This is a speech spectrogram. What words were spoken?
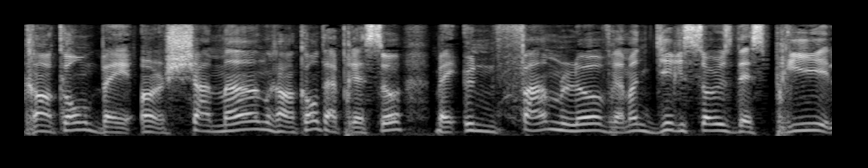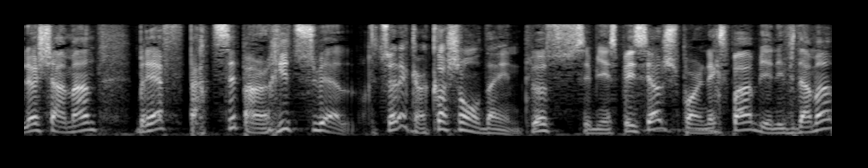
rencontre ben un chaman, rencontre après ça ben une femme là, vraiment une guérisseuse d'esprit. Et le chaman, bref, participe à un rituel, rituel avec un cochon d'Inde. Là, c'est bien spécial, je suis pas un expert bien évidemment,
